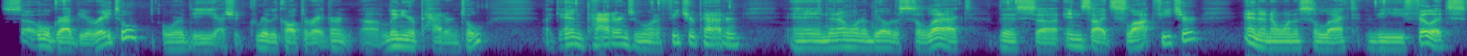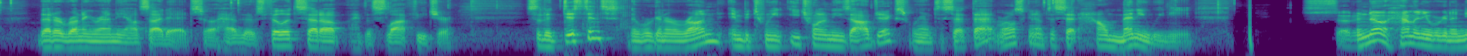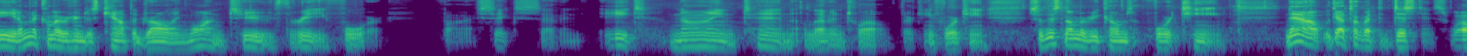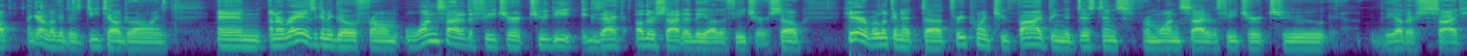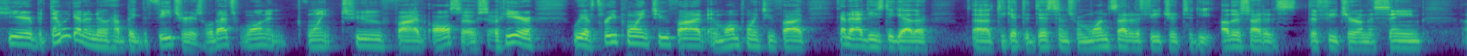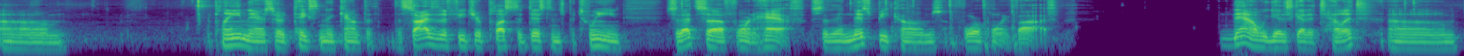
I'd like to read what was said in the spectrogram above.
So we'll grab the array tool, or the, I should really call it the right uh, linear pattern tool. Again, patterns, we want a feature pattern, and then I want to be able to select this uh, inside slot feature, and then I want to select the fillets that are running around the outside edge. So I have those fillets set up, I have the slot feature. So the distance that we're going to run in between each one of these objects, we're going to, to set that. We're also going to have to set how many we need. So to know how many we're going to need, I'm going to come over here and just count the drawing. 1, 2, 3, 4, 5, 6, 7, 8, 9, 10, 11, 12, 13, 14. So this number becomes 14. Now, we got to talk about the distance. Well, I got to look at this detail drawing. And an array is going to go from one side of the feature to the exact other side of the other feature. So here we're looking at uh, 3.25 being the distance from one side of the feature to the other side here. But then we got to know how big the feature is. Well, that's 1.25 also. So here we have 3.25 and 1.25. Got to add these together uh, to get the distance from one side of the feature to the other side of the feature on the same um, plane there. So it takes into account the, the size of the feature plus the distance between. So that's uh, four and a half. So then this becomes 4.5. Now we just got to tell it. Um,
